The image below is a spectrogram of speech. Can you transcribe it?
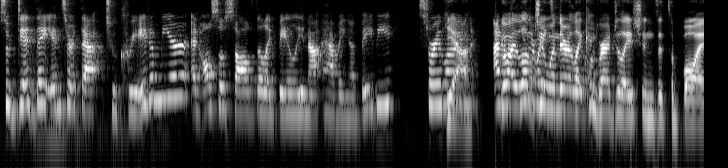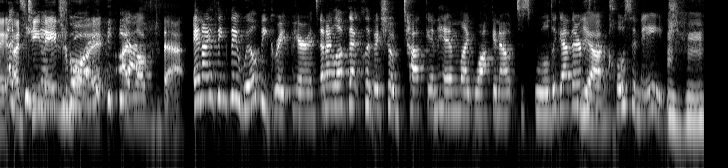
So did they insert that to create a mirror and also solve the like Bailey not having a baby storyline? Yeah. I No, I loved too when they're like, congratulations, it's a boy, A a, teenage, teenage boy. boy. I loved that. And I think they will be great parents. And I love that clip. It showed Tuck and him like walking out to school together because Yeah. they're close in age. hmm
